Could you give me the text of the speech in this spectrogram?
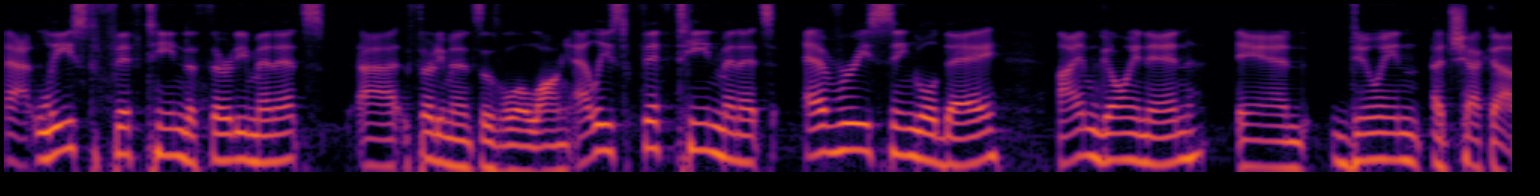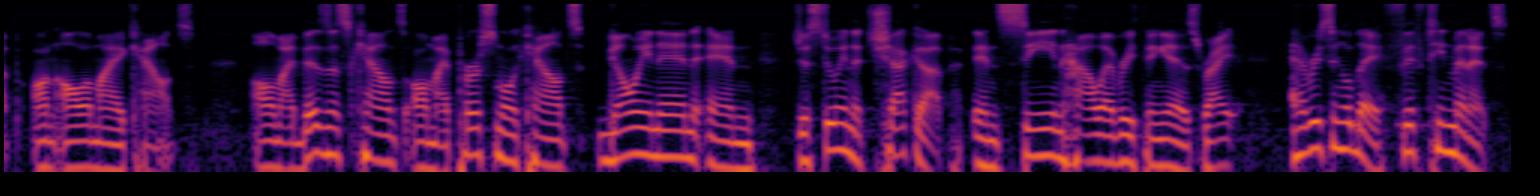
at least 15 to 30 minutes. Uh, 30 minutes is a little long. At least 15 minutes every single day. I'm going in and doing a checkup on all of my accounts all my business accounts, all my personal accounts, going in and just doing a checkup and seeing how everything is, right? Every single day, 15 minutes.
